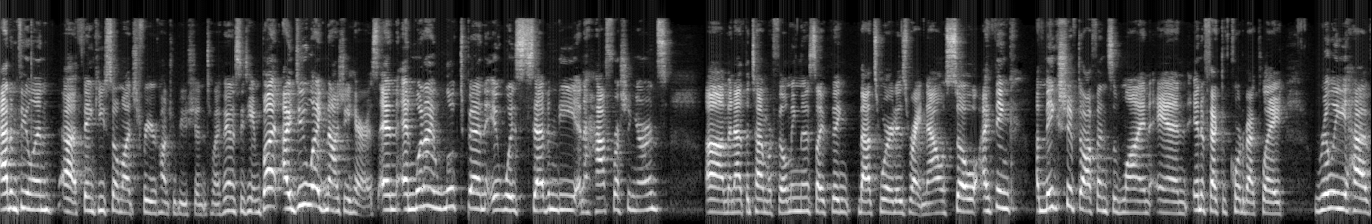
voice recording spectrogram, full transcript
Adam Thielen, uh, thank you so much for your contribution to my fantasy team. But I do like Najee Harris. And and when I looked, Ben, it was 70 and a half rushing yards. Um, and at the time we're filming this, I think that's where it is right now. So I think a makeshift offensive line and ineffective quarterback play really have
